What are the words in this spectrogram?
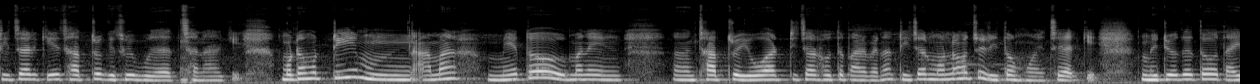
টিচার কে ছাত্র কিছুই বোঝা যাচ্ছে না আর কি। মোটামুটি আমার মেয়ে তো মানে ছাত্রই, ও আর টিচার হতে পারবে না। টিচার মনে হচ্ছে রিতম হয়েছে আর কি। ভিডিওতে তো তাই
